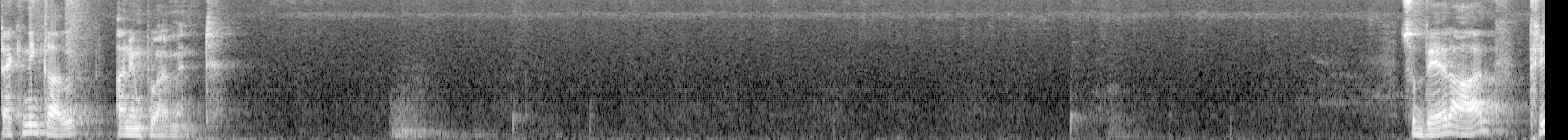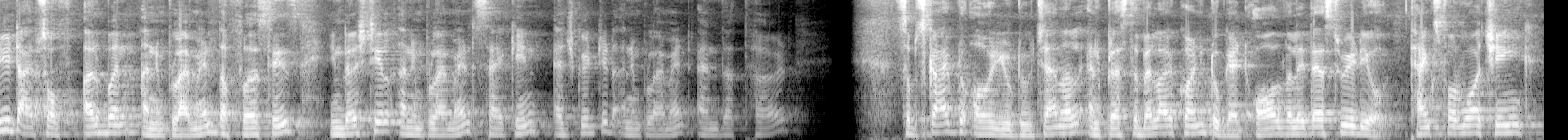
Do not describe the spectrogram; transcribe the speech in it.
technical unemployment. So there are three types of urban unemployment. The first is industrial unemployment second educated unemployment and the third subscribe to our youtube channel and press the bell icon to get all the latest video. Thanks for watching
